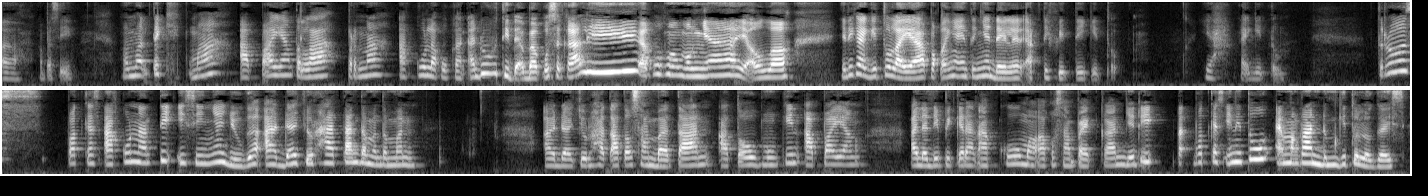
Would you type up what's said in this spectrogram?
uh, apa sih? Memetik hikmah apa yang telah pernah aku lakukan. Aduh, tidak bagus sekali aku ngomongnya, ya Allah. Jadi kayak gitulah ya, pokoknya intinya daily activity gitu. Ya, kayak gitu. Terus podcast aku nanti isinya juga ada curhatan, teman-teman. Ada curhat atau sambatan atau mungkin apa yang ada di pikiran aku mau aku sampaikan. Jadi podcast ini tuh emang random gitu loh, guys.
